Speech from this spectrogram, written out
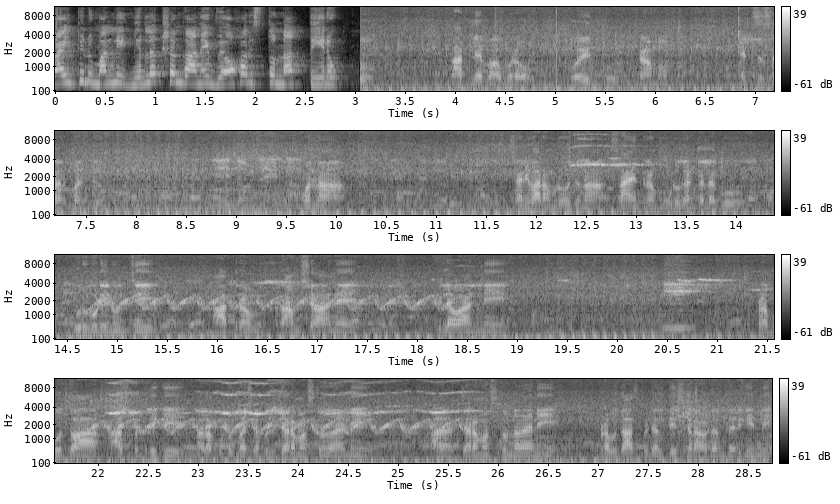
వైద్యులు మళ్ళీ నిర్లక్ష్యంగానే వ్యవహరిస్తున్న తీరు. కాట్లే బాబురావు గోవింద్పూర్ గ్రామం ఎక్స్ సర్పంచ్. మొన్న శనివారం రోజున సాయంత్రం మూడు గంటలకు గురుగుడి నుంచి ఆత్రం రామ్షా అనే పిల్లవాడిని ప్రభుత్వ ఆసుపత్రికి వాళ్ళ కుటుంబ సభ్యులు జ్వరం వస్తుందని జ్వరం వస్తున్నదని ప్రభుత్వ హాస్పిటల్ తీసుకురావడం జరిగింది.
